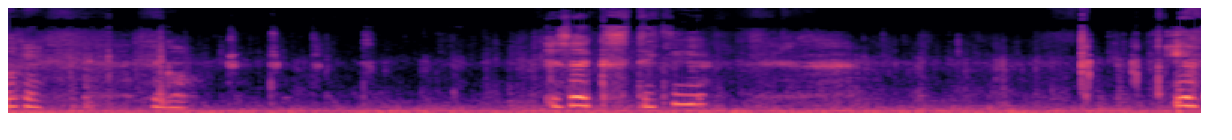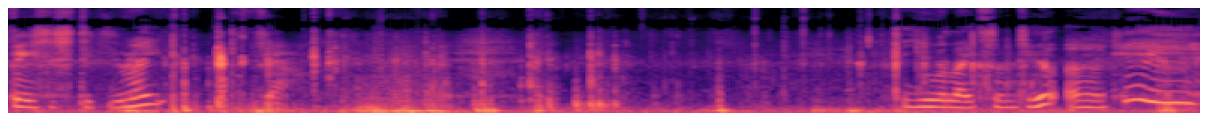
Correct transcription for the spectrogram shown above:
Okay, go. It's like sticky. Your face is sticky, right? Yeah. You would like some too. Okay.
